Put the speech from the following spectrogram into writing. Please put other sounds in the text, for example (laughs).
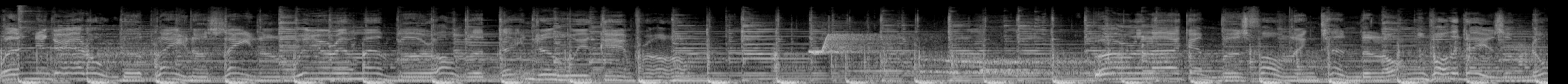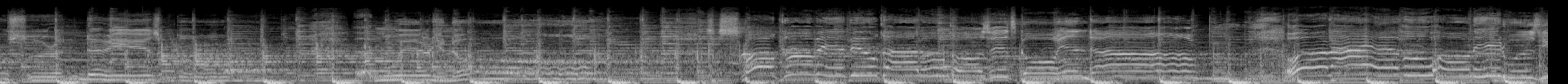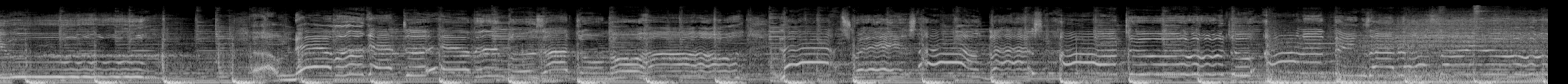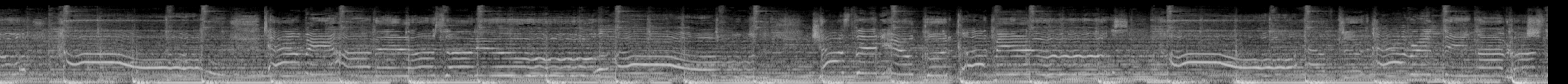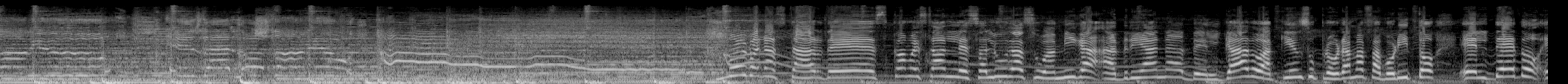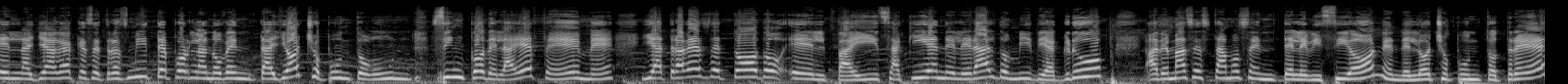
When you get older, plainer, will you remember all the danger we came from? Su amiga Adriana Delgado aquí en su programa favorito, El Dedo en la Llaga, que se transmite por la 98.15 de la FM y a través de todo el país, aquí en el Heraldo Media Group. Además estamos en televisión, en el 8.3.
